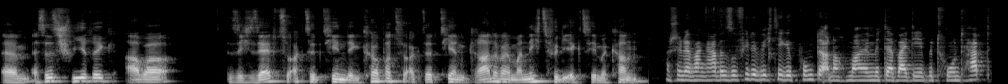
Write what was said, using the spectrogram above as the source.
Ähm, es ist schwierig, aber sich selbst zu akzeptieren, den Körper zu akzeptieren, gerade weil man nichts für die Ekzeme kann. Schön, da waren gerade so viele wichtige Punkte auch nochmal mit dabei, die ihr betont habt.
